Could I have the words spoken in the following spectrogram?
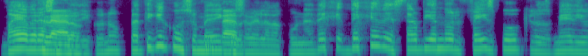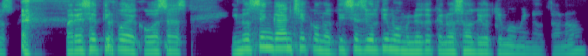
vaya a ver a su médico, ¿no? Platiquen con su médico sobre la vacuna. Deje, deje de estar viendo el Facebook, los medios, para ese tipo de cosas. Y no se enganche con noticias de último minuto que no son de último minuto, ¿no?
